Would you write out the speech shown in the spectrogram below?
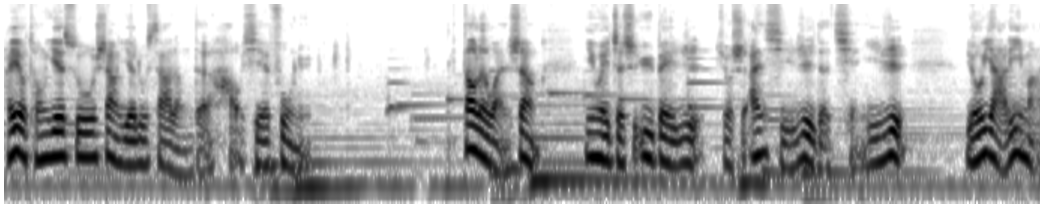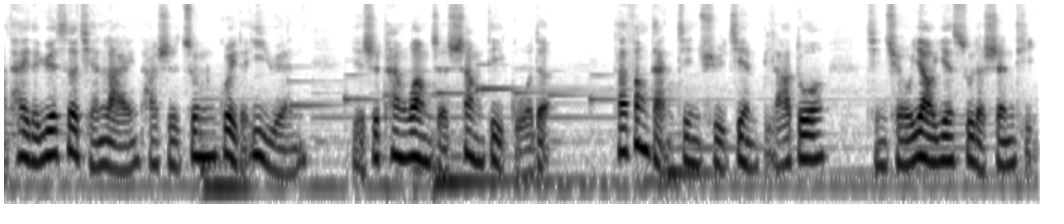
还有同耶稣上耶路撒冷的好些妇女。到了晚上，因为这是预备日，就是安息日的前一日，有亚利马太的约瑟前来，他是尊贵的议员，也是盼望着上帝国的。他放胆进去见比拉多，请求要耶稣的身体。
